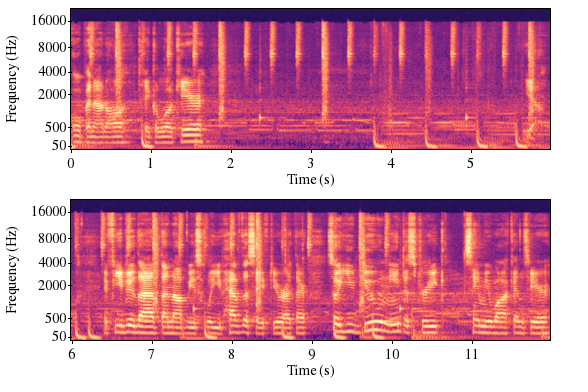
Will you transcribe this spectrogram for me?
open at all. Take a look here. If you do that, then obviously you have the safety right there. So you do need to streak Sammy Watkins here.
